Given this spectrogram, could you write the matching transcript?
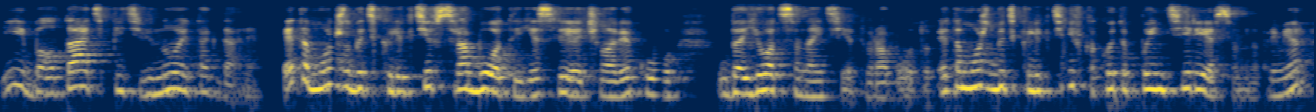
и болтать, пить вино и так далее. Это может быть коллектив с работы, если человеку удается найти эту работу. Это может быть коллектив какой-то по интересам. Например,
